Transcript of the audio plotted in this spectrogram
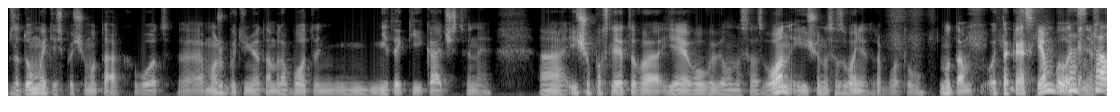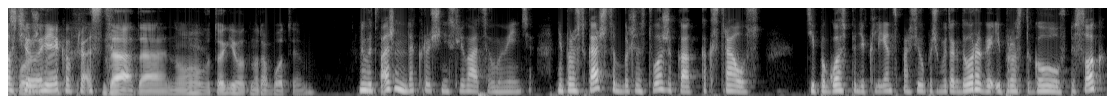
Задумайтесь, почему так. Вот. Э, может быть, у него там работы не такие качественные. А, еще после этого я его вывел на созвон, и еще на созвоне отработал. Ну, там вот такая схема была, Достал конечно, сложная. человека просто. Да, да, но в итоге вот мы работаем. Ну, вот важно, да, короче, не сливаться в моменте. Мне просто кажется, большинство же как, как страус. Типа, господи, клиент спросил, почему так дорого, и просто голову в песок,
